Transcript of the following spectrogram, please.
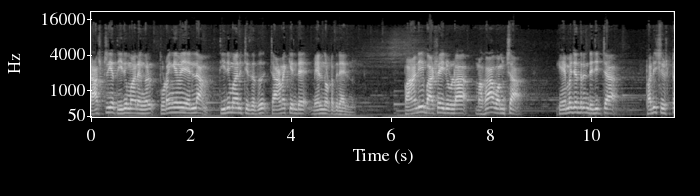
രാഷ്ട്രീയ തീരുമാനങ്ങൾ തുടങ്ങിയവയെല്ലാം തീരുമാനിച്ചിരുന്നത് ചാണക്യന്റെ മേൽനോട്ടത്തിലായിരുന്നു. പാലി ഭാഷയിലുള്ള മഹാവംശ ഹേമചന്ദ്രൻ രചിച്ച പരിശിഷ്ട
